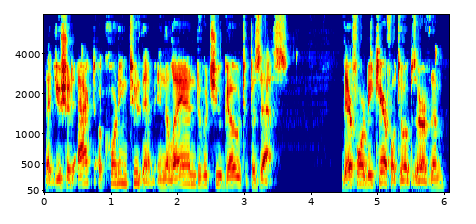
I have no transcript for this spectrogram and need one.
that you should act according to them in the land which you go to possess. Therefore be careful to observe them,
